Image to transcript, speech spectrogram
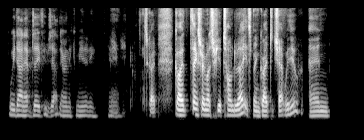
we don't have defibs out there in the community. Yeah. It's great. Guy, thanks very much for your time today. It's been great to chat with you and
